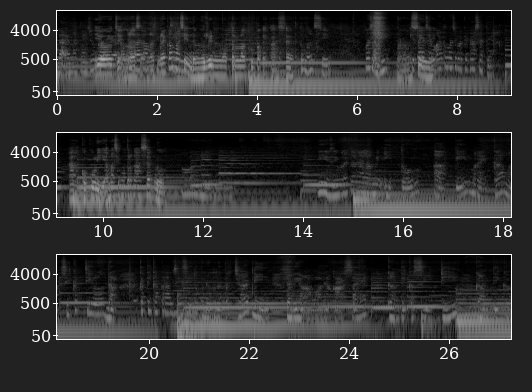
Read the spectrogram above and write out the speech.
nggak enaknya juga Iya, ya. cek ngerasa masih mereka masih kecil. dengerin muter lagu pakai kaset itu masih. Masa sih? Kita masih. SMA tuh masih pakai kaset ya? Aku kuliah masih muter kaset loh. Oh iya iya sih mereka ngalamin itu tapi mereka masih kecil. Nah transisi itu benar-benar terjadi. Dari yang awalnya kaset ganti ke CD ganti ke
